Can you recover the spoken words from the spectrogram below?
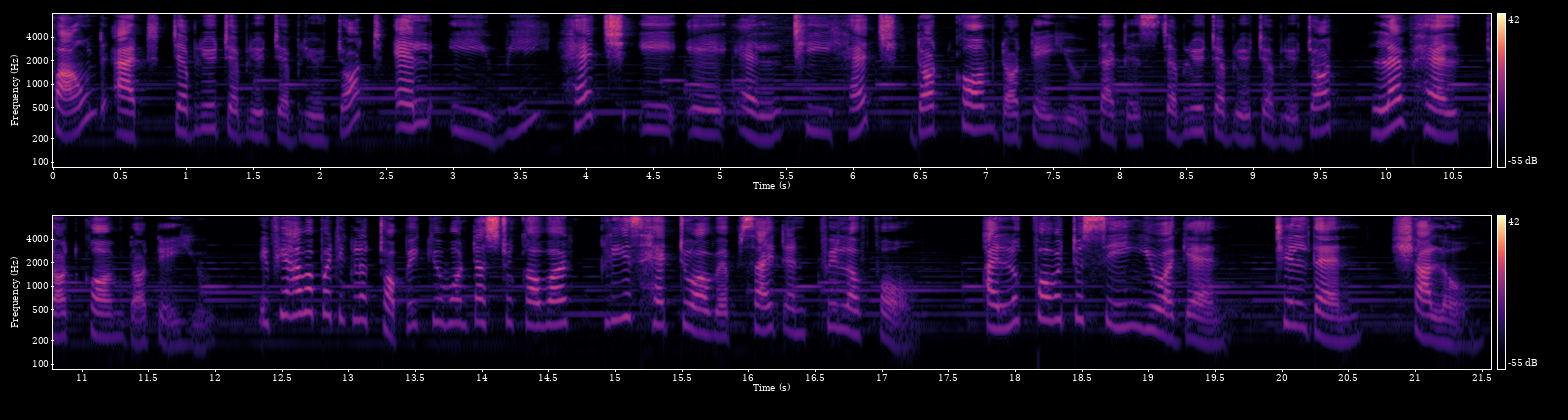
found at www.levehealth.com.au. That is www.levhealth.com.au. If you have a particular topic you want us to cover, please head to our website and fill a form. I look forward to seeing you again. Till then, Shalom.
